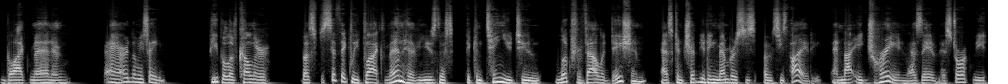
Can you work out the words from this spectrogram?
black men and let me say, people of color, but specifically black men have used this to continue to look for validation as contributing members of society and not a drain as they have historically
